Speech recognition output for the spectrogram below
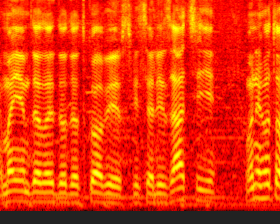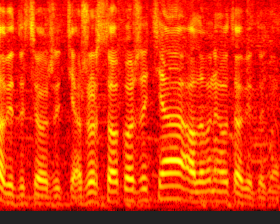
ми їм дали додаткові спеціалізації. Вони готові до цього життя, жорстокого життя, але вони готові до нього.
